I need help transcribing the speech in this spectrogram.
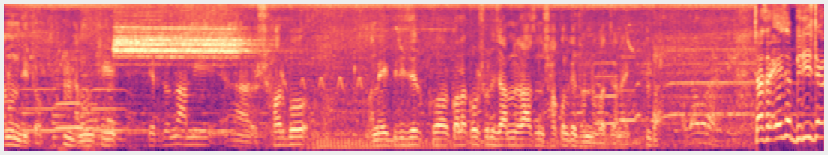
আনন্দিত। এমনকি এর জন্য আমি সর্ব মানে এই ব্রিজের কলাকৌশলী যারা আছেন সকলকে ধন্যবাদ জানাই। চাচা এই যে ব্রিজটা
